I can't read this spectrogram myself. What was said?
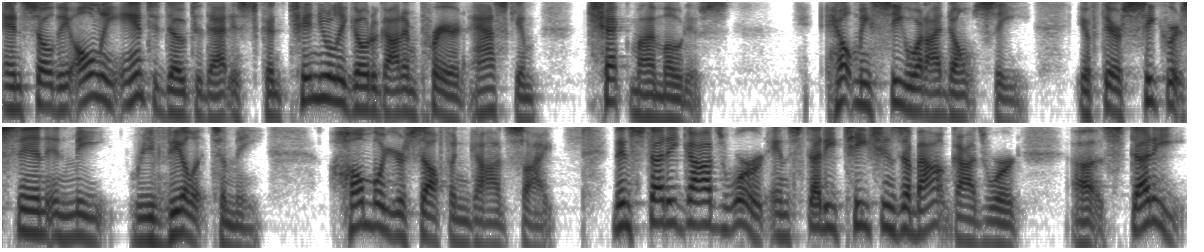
And so the only antidote to that is to continually go to God in prayer and ask Him, check my motives. Help me see what I don't see. If there's secret sin in me, reveal it to me. Humble yourself in God's sight. Then study God's word and study teachings about God's word. Uh, study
